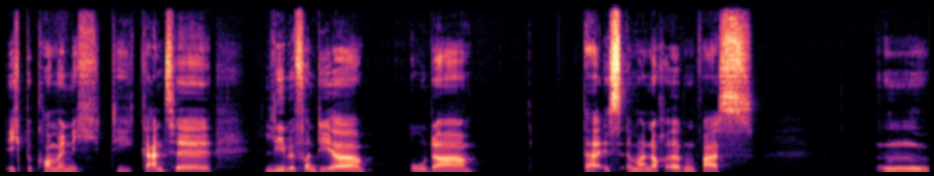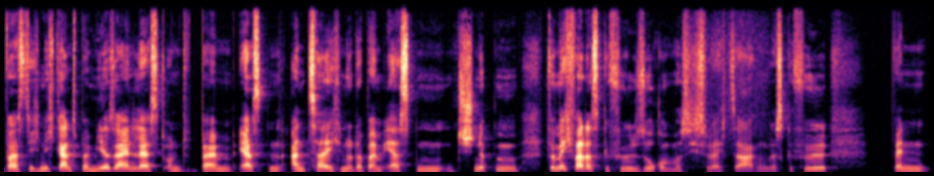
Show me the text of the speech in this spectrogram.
ich bekomme nicht die ganze Liebe von dir oder da ist immer noch irgendwas, mm, was dich nicht ganz bei mir sein lässt und beim ersten Anzeichen oder beim ersten Schnippen, für mich war das Gefühl so rum, muss ich vielleicht sagen. Das Gefühl, wenn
